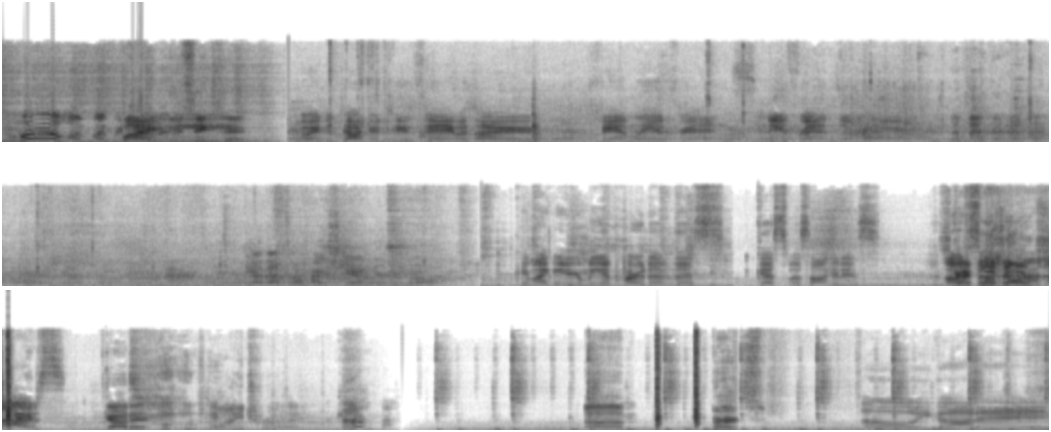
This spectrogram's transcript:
Woo! One point for by Melanie. who sings it? Going to Taco Tuesday with our family and friends. New friends over there. Yeah, that's a high standard, though. okay, Micah, you're gonna be a part of this. Guess what song it is? Sky oh, Full of Sky Stars. Stars. Got it. Why try? Um, birds. oh, you got it.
